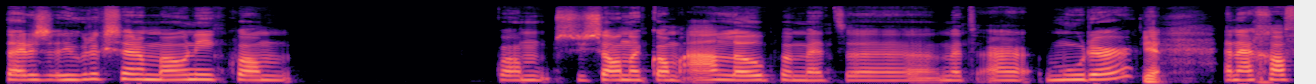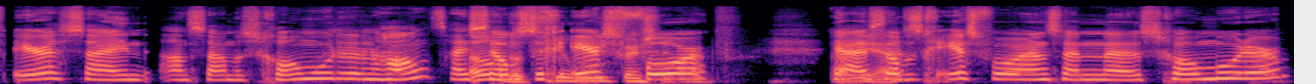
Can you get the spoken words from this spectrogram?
tijdens de huwelijksceremonie kwam, kwam Suzanne kwam aanlopen met, eh, met haar moeder. Ja. En hij gaf eerst zijn aanstaande schoonmoeder een hand. Hij Oh, stelde zich eerst voor. op. Ja, Oh, hij stelde zich eerst voor aan zijn eh, schoonmoeder.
